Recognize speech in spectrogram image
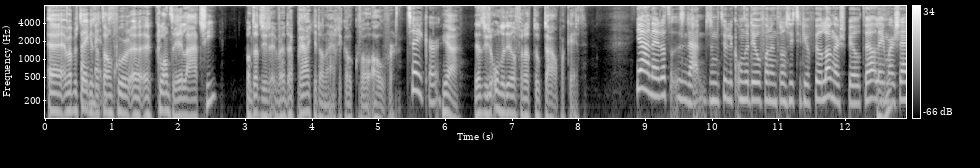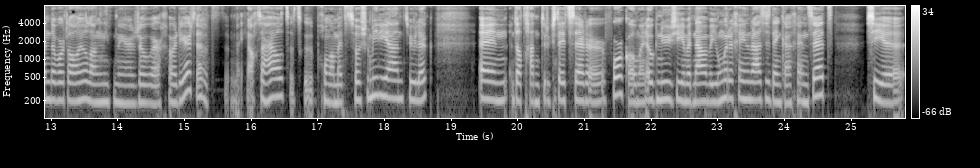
Uh, en wat betekent dat dan voor uh, klantrelatie? Want dat is, daar praat je dan eigenlijk ook wel over. Zeker. Ja, dat is onderdeel van het totaalpakket. Ja, nee, dat is, nou, dat is natuurlijk onderdeel van een transitie die al veel langer speelt. Hè? Alleen mm -hmm. maar zenden wordt al heel lang niet meer zo erg gewaardeerd. Hè? Dat is een beetje achterhaald. Het begon al met social media natuurlijk. En dat gaat natuurlijk steeds verder voorkomen. En ook nu zie je met name bij jongere generaties, denk aan Gen Z, zie je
